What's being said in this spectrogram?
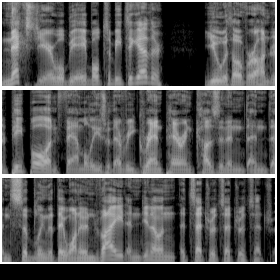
next year we'll be able to be together. You with over 100 people and families with every grandparent, cousin, and, and, and sibling that they want to invite, and, you know, and et cetera, et cetera, et cetera.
